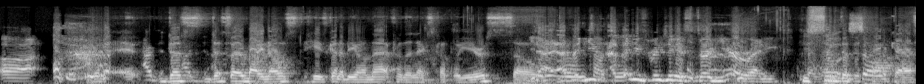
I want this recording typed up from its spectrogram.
Uh, I- just, just so everybody knows, he's going to be on that for the next couple of years. So, yeah, I think, he's, I think he's reaching his third year already. He's the still length of this so- podcast.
